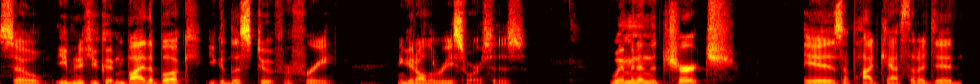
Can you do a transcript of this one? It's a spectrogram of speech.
So even if you couldn't buy the book, you could listen to it for free and get all the resources. Women in the Church is a podcast that I did,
